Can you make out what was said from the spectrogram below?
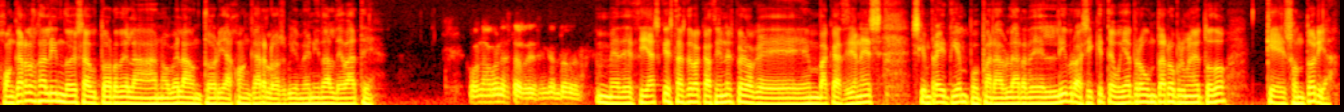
Juan Carlos Galindo es autor de la novela Ontoria. Juan Carlos, bienvenido al debate. Hola, buenas tardes, encantado. Me decías que estás de vacaciones, pero que en vacaciones siempre hay tiempo para hablar del libro, así que te voy a preguntar lo primero de todo, ¿qué es Ontoria?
